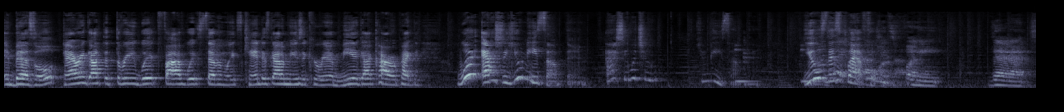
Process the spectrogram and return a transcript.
embezzled. Karen got the three wick, five wicks, seven wicks. Candace got a music career. Mia got chiropractic. What, Ashley? You need something. Ashley, what you? You need something. Use this I think platform. it's funny that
